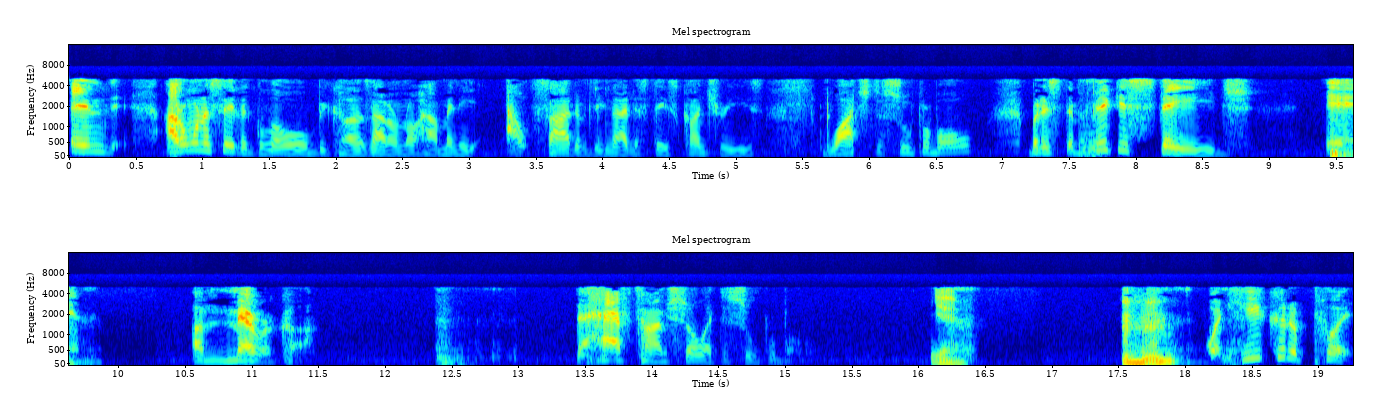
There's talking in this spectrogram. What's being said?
and I don't want to say the globe because I don't know how many outside of the United States countries watch the Super Bowl, but it's the biggest stage in America. The halftime show at the Super Bowl. Yeah. Mm-hmm. What he could have put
